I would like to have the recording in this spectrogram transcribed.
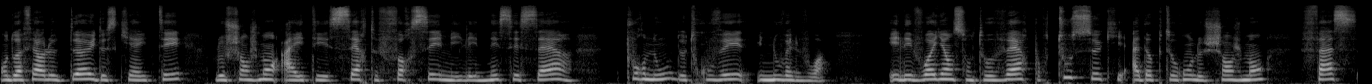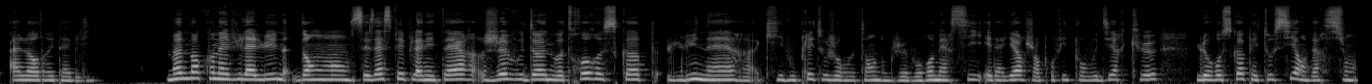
On doit faire le deuil de ce qui a été. Le changement a été certes forcé, mais il est nécessaire pour nous de trouver une nouvelle voie. Et les voyants sont au vert pour tous ceux qui adopteront le changement face à l'ordre établi. Maintenant qu'on a vu la Lune dans ses aspects planétaires, je vous donne votre horoscope lunaire qui vous plaît toujours autant, donc je vous remercie. Et d'ailleurs, j'en profite pour vous dire que l'horoscope est aussi en version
